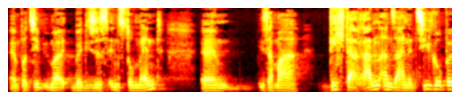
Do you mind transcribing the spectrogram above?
mhm. im Prinzip immer über dieses Instrument, ähm, ich sag mal, dichter ran an seine Zielgruppe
